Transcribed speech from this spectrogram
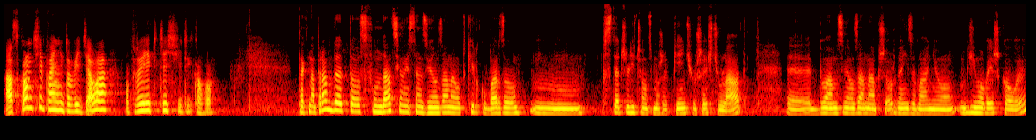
A skąd się Pani dowiedziała o projekcie Świetlikowo? Tak naprawdę to z fundacją jestem związana od kilku bardzo mm, wstecz licząc może pięciu, sześciu lat. E, Byłam związana przy organizowaniu zimowej szkoły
